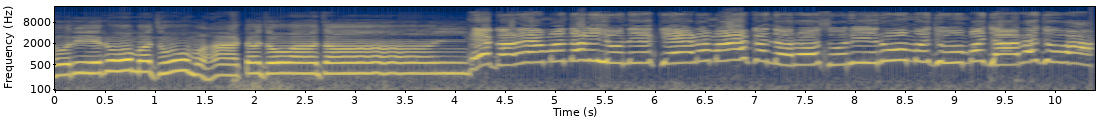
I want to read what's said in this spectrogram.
છોરી રૂમ ઝૂમ હાટ જોવા જાય. હે ગળે મંદળિયું ને કેળમાં કંદરો સુરી રોમ જોમ બજારે જોવા.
